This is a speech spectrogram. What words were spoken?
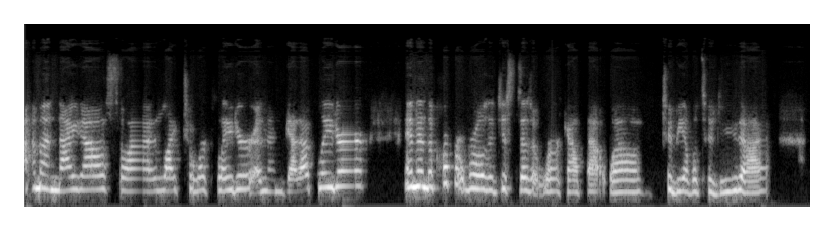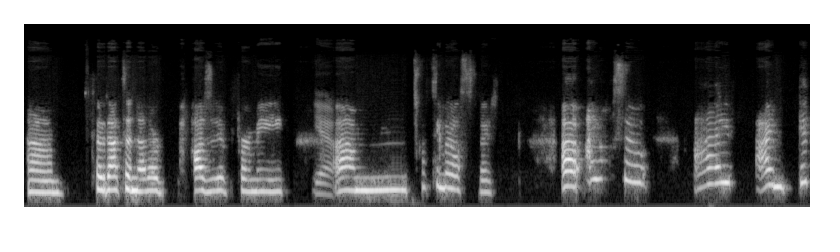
I'm a night owl, so I like to work later and then get up later. And in the corporate world, it just doesn't work out that well to be able to do that. Um, so that's another positive for me. Yeah. Um, let's see what else there's. Uh, I also I I get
